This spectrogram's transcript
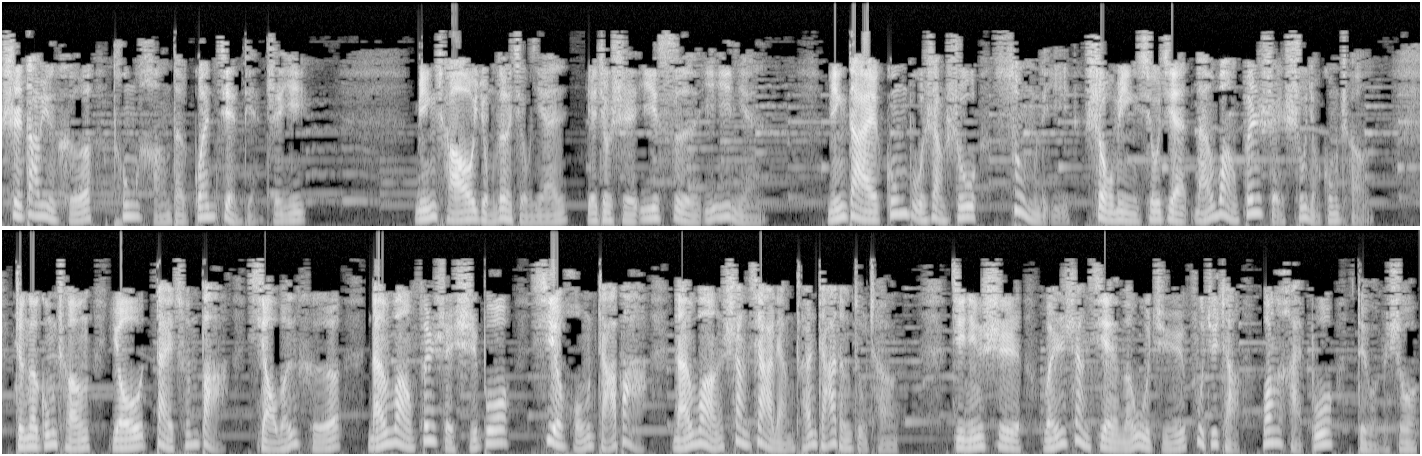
是大运河通航的关键点之一。明朝永乐九年，也就是一四一一年，明代工部尚书宋礼受命修建南望分水枢纽工程，整个工程由戴村坝。小文河、南望分水石波、泄洪闸坝、南望上下两船闸等组成。济宁市文上县文物局副局长汪海波对我们说：“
